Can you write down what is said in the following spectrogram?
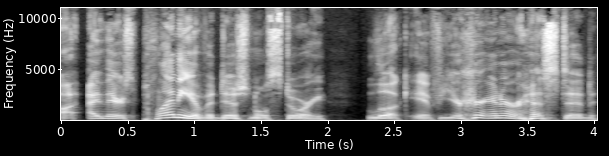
Uh, and there's plenty of additional story. Look, if you're interested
